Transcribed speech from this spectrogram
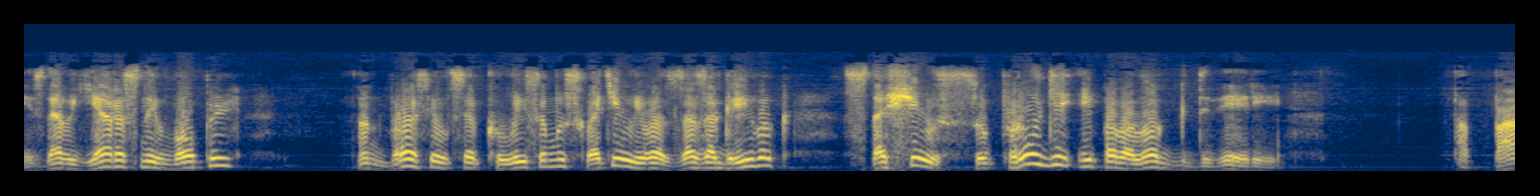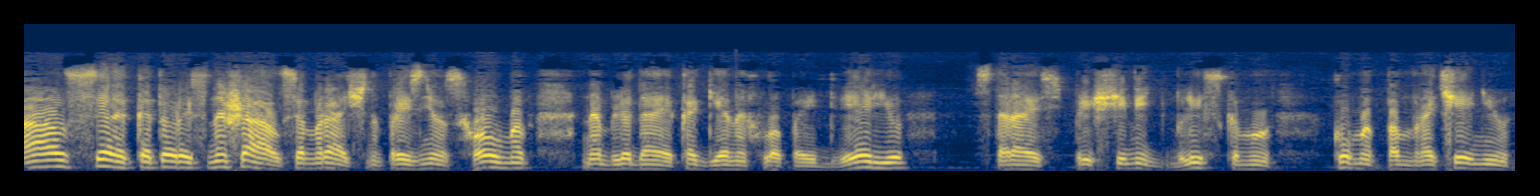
Издав яростный вопль, он бросился к Лысому, схватил его за загривок — стащил с супруги и поволок к двери. «Попался, который сношался», — мрачно произнес Холмов, наблюдая, как Гена хлопает дверью, стараясь прищемить близкому к умопомрачению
